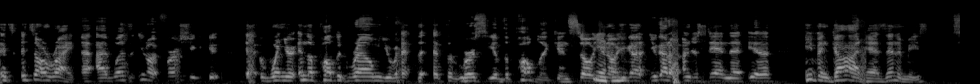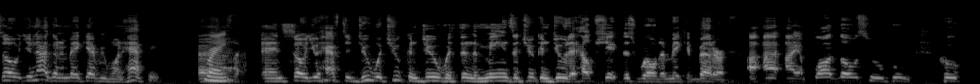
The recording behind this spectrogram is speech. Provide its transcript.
it's it's all right. I, I was you know at first you, you, when you're in the public realm, you're at the, at the mercy of the public, and so you yeah. know you got you got to understand that uh, even God has enemies. So you're not going to make everyone happy. Right. Uh, and so you have to do what you can do within the means that you can do to help shape this world and make it better. I, I, I applaud those who, who who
